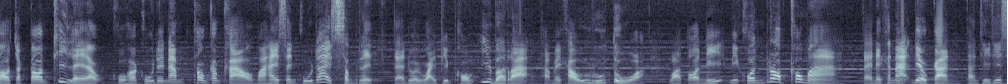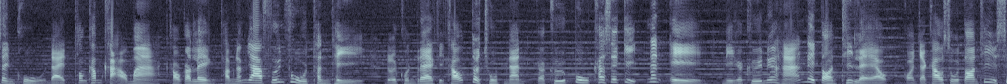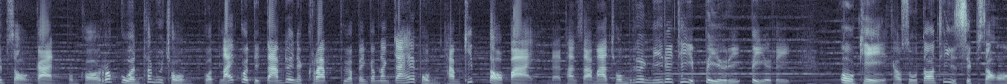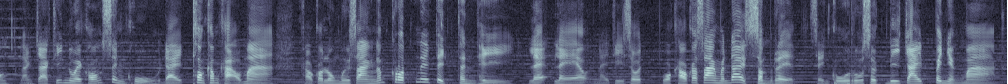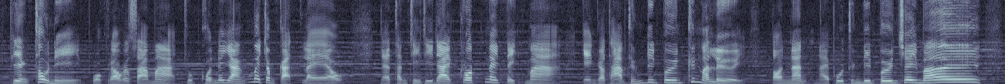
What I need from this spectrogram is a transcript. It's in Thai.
ต่อจากตอนที่แล้วโคฮาคุได้นำท่องคำขาวมาให้เซนคูได้สำเร็จ แต่โดยไหวพริบของอิบาระทำให้เขารู้ตัว ว่าตอนนี้มีคนรอบเข้ามา แต่ในขณะเดียวกัน ทันทีที่เซนคูได้ท่องคำขาวมา เขาก็เร่งทำน้ำยาฟื้นฟูทันที โดยคนแรกที่เขาจะชุบนั้นก็คือปูคาเซกินั่นเอง นี่ก็คือเนื้อหาในตอนที่แล้ว ก่อนจะเข้าสู่ตอนที่ 12 กัน ผมขอรบกวนท่านผู้ชม กดไลค์กดติดตามด้วยนะครับ เพื่อเป็นกำลังใจให้ผมทำคลิปต่อไป และท่านสามารถชมเรื่องนี้ได้ที่ปีริปีริโอเค เข้าสู่ตอนที่ 12 หลังจากที่หน่วยของเซนคูได้ท่องคำขาวมา เขาก็ลงมือสร้างน้ำกรดในติกทันที และแล้วในที่สุด พวกเขาก็สร้างมันได้สำเร็จ เซนคูรู้สึกดีใจเป็นอย่างมาก พียงเท่านี้พวกเราก็สามารถชุบคนได้อย่างไม่จำกัดแล้ว และทันทีที่ได้กรดในติกมา เกณฑ์ก็ถามถึงดินปืนขึ้นมาเลย ตอนนั้นนายพูดถึงดินปืนใช่ไหม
